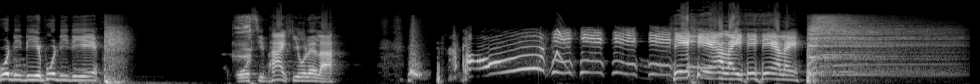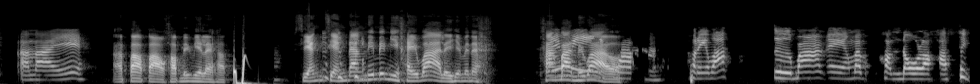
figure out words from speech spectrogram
พูดดีๆ พูดดีๆ โอ้สิบห้าคิวเลยเหรออ๋อเฮ้ๆอะไรเฮ้ๆอะไร อะไร อะเปล่าเปล่าครับไม่มีอะไรครับ เสียงเสียงดังนี่ไม่มีใครว่าเลยใช่ไหมเนี่ยข้างบ้านไม่ว่าเหรอพอดีว่าซื้อบ้านเองแบบคอนโดราคาสิบ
